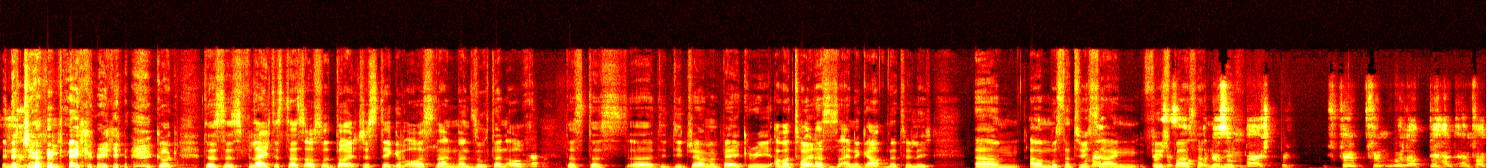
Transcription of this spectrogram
In der German Bakery. Guck, das ist, vielleicht ist das auch so ein deutsches Ding im Ausland. Man sucht dann auch ja. das, das, äh, die, die German Bakery. Aber toll, dass es eine gab, natürlich. Ähm, aber man muss natürlich aber sagen, viel Spaß hatten wir nicht. Das ist so ein Beispiel für, für einen Urlaub, der halt einfach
